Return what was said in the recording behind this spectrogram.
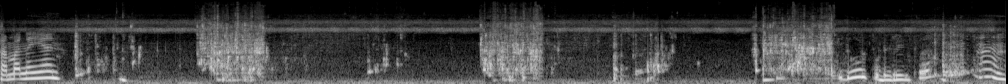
Tama na yan. Idol po rin pa. Mm.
